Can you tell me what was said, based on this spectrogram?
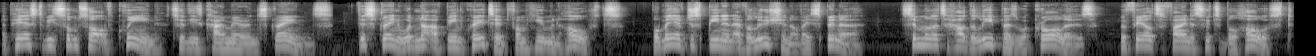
appears to be some sort of queen to these chimeran strains. This strain would not have been created from human hosts, but may have just been an evolution of a spinner, similar to how the leapers were crawlers, who failed to find a suitable host,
